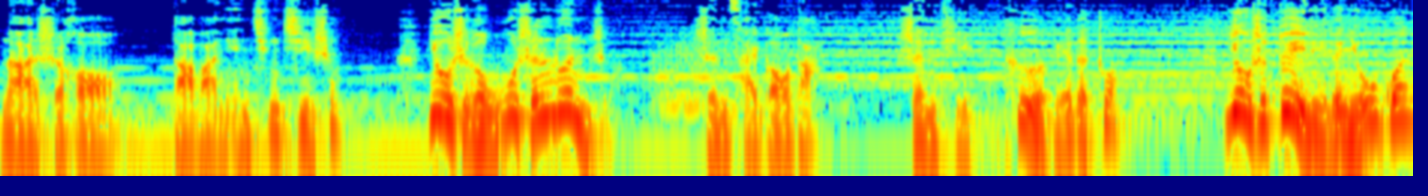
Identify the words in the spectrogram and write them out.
那时候大爸年轻气盛，又是个无神论者。身材高大，身体特别的壮，又是队里的牛官，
